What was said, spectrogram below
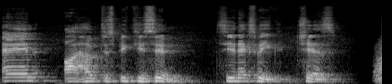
and I hope to speak to you soon. See you next week. Cheers. Ladies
